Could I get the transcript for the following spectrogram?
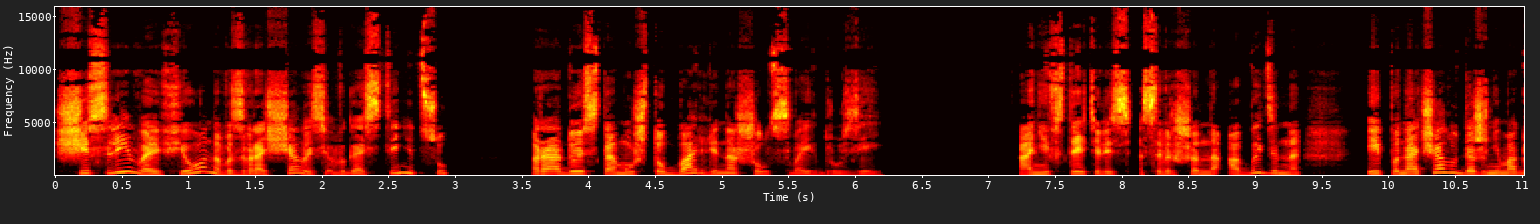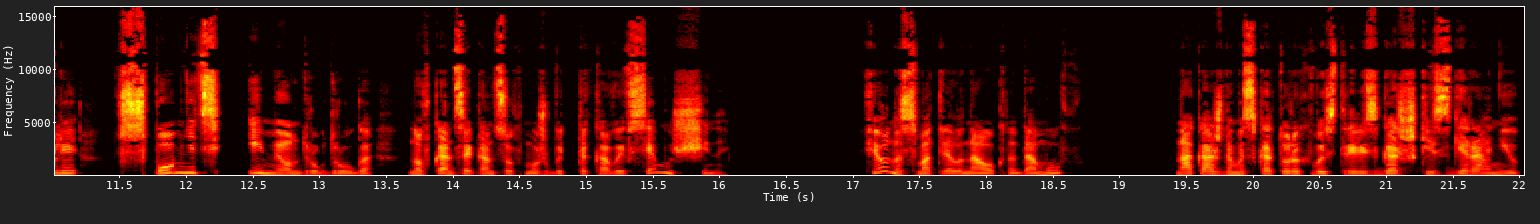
Счастливая Фиона возвращалась в гостиницу, радуясь тому, что Барри нашел своих друзей. Они встретились совершенно обыденно и поначалу даже не могли вспомнить имен друг друга, но в конце концов, может быть, таковы все мужчины. Фиона смотрела на окна домов, на каждом из которых выстроились горшки с геранью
